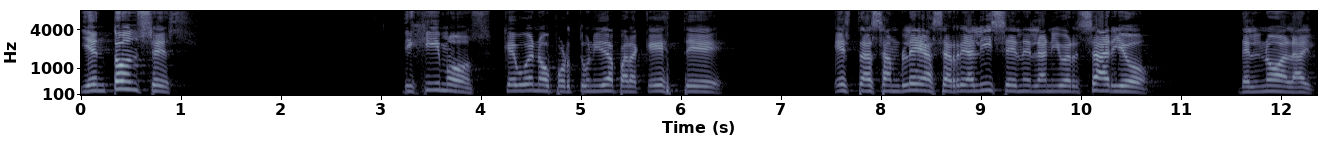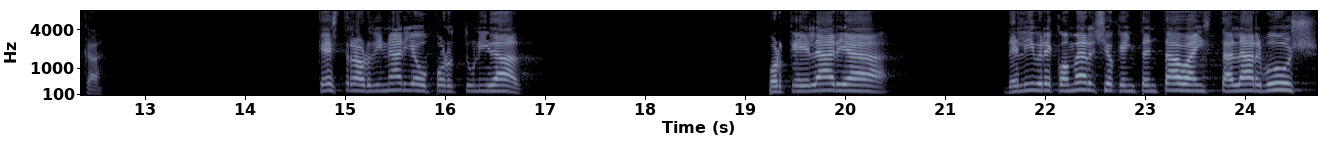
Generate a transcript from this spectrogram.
Y entonces dijimos, qué buena oportunidad para que este, esta asamblea se realice en el aniversario del no al ALCA. Qué extraordinaria oportunidad, porque el área de libre comercio que intentaba instalar Bush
